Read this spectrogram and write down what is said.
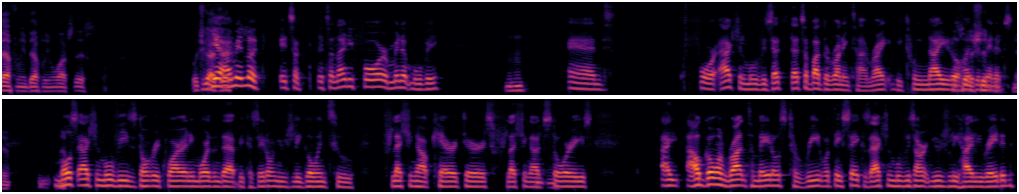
definitely, definitely watch this. What you got? yeah, I mean, look, it's a it's a 94 minute movie, Mhm. and for action movies, that's that's about the running time, right? Between 90 to That's 100 minutes. Yeah. Most action movies don't require any more than that because they don't usually go into fleshing out characters, fleshing out Mm-mm. stories. I I'll go on Rotten Tomatoes to read what they say because action movies aren't usually highly rated,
